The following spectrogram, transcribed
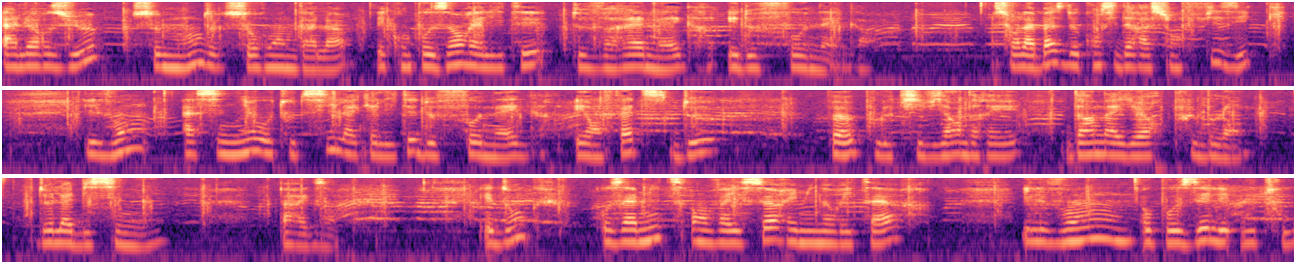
À leurs yeux, ce monde, ce Rwanda-là, est composé en réalité de vrais nègres et de faux nègres. Sur la base de considérations physiques, ils vont assigner aux Tutsis la qualité de faux nègres et en fait de peuple qui viendrait d'un ailleurs plus blanc, de l'Abyssinie, par exemple. Et donc, aux Amites envahisseurs et minoritaires, ils vont opposer les Hutus,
